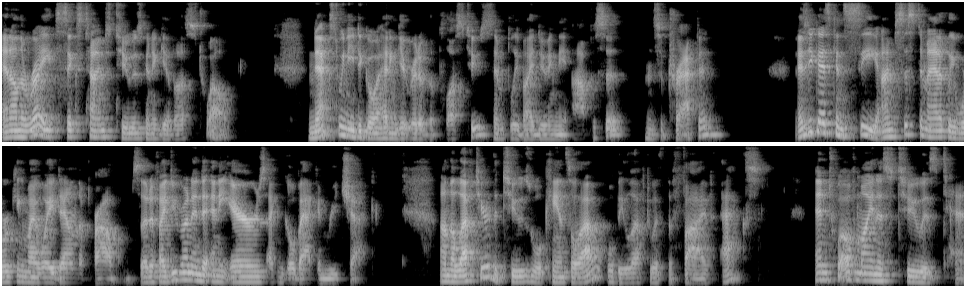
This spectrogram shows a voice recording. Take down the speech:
And on the right, 6 times 2 is going to give us 12. Next, we need to go ahead and get rid of the plus 2 simply by doing the opposite and subtracting. As you guys can see, I'm systematically working my way down the problem so that if I do run into any errors, I can go back and recheck. On the left here, the 2's will cancel out. We'll be left with the 5x. And 12 minus 2 is 10.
